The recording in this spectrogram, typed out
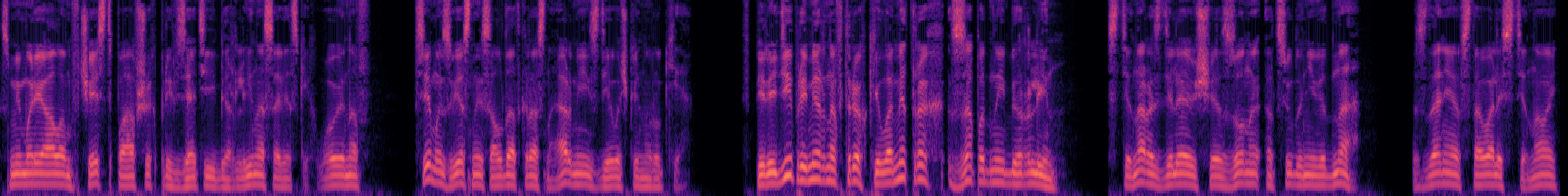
с мемориалом в честь павших при взятии Берлина советских воинов, всем известный солдат Красной Армии с девочкой на руке. Впереди, примерно в трех километрах, западный Берлин. Стена, разделяющая зоны, отсюда не видна. Здания вставали стеной.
